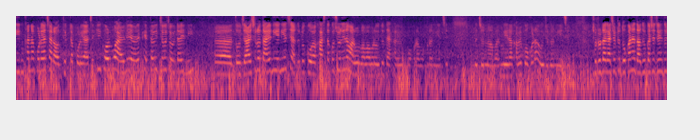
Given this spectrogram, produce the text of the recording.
তিনখানা পড়ে আছে আর অর্ধেকটা পড়ে আছে। কি করব? আইলে এবারে খেতেও ইচ্ছে করছে, ওইটাই নিই তো যাই ছিল তাই নিয়ে নিয়েছি, আর দুটো খাস্তা কচুরি নিলাম, আর ওর বাবা আবার ওই তো দেখালে পকোড়া পকোড়া নিয়েছে। ওদের জন্য আবার মেয়েরা খাবে পকোড়া, ওই জন্য নিয়েছে। ছোটোটা গেছে একটু দোকানে, দাদুর কাছে যেহেতু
